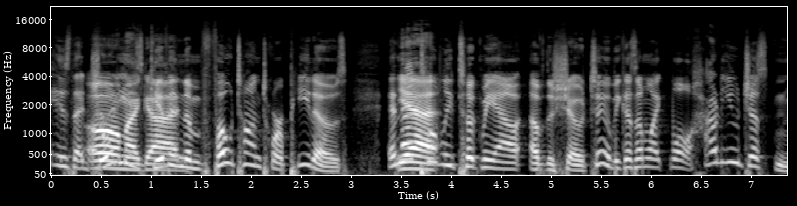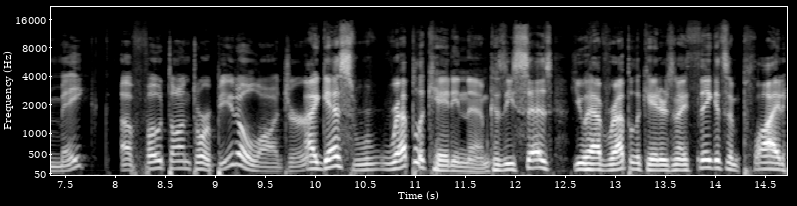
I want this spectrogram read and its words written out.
is that Oh, Geordi's my God. giving them photon torpedoes, and that Yeah. totally took me out of the show too, because I'm like, well, how do you just make a photon torpedo launcher? I guess replicating them because he says you have replicators, and I think it's implied.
